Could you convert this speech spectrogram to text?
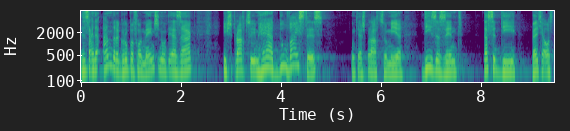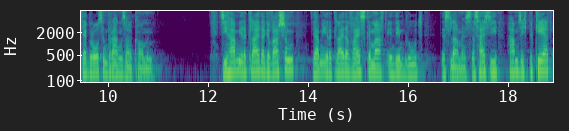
es ist eine andere Gruppe von Menschen und er sagt, ich sprach zu ihm, Herr, du weißt es. Und er sprach zu mir, diese sind, das sind die, welche aus der großen Drangsal kommen. Sie haben ihre Kleider gewaschen, sie haben ihre Kleider weiß gemacht in dem Blut des Lammes. Das heißt, sie haben sich bekehrt,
